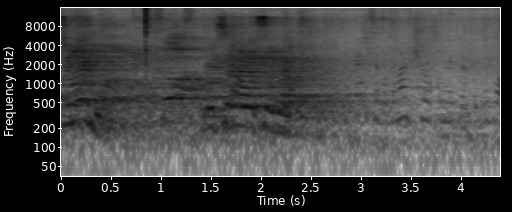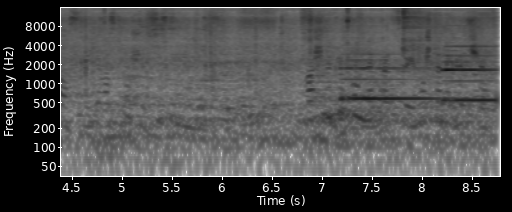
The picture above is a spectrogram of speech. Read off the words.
В цілому? Прошу голосувати. Ваш мікрофон не працює, можете не кричати.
